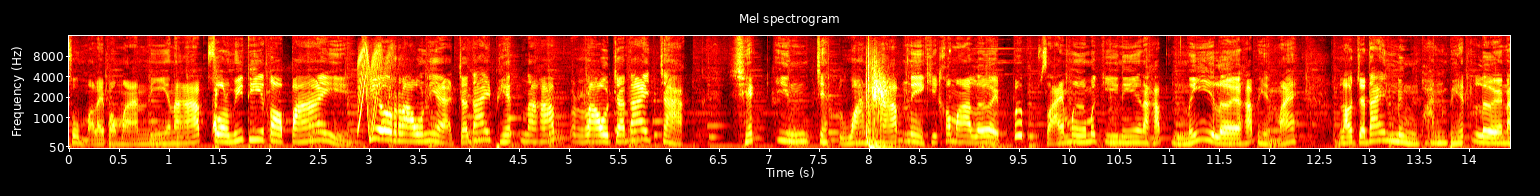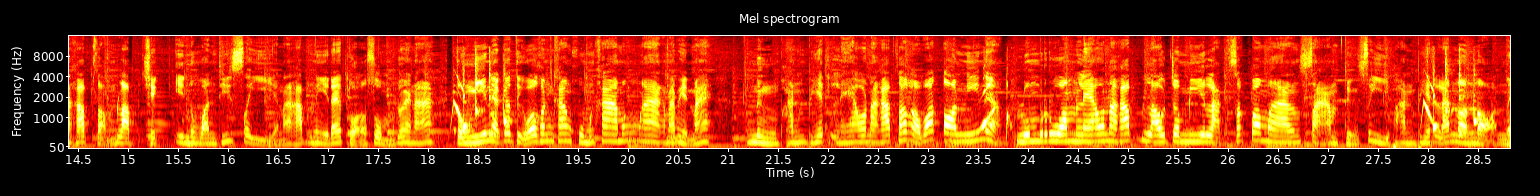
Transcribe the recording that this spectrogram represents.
สุ่มอะไรประมาณนี้นะครับ ส่วนวิธีต่อไปที่เราเนี่ยจะได้เพชรนะครับ เราจะได้จาก เช็คอิน 7 วันนะครับนี่คลิกเข้ามาเลยปุ๊บสายมือเมื่อกี้นี้นะครับนี่เลยครับเห็นไหมเราจะได้ 1,000 เพชรเลยนะครับสำหรับเช็คอินวันที่ 4 นะครับ นี่ได้ตั๋วสุ่มด้วยนะ ตรงนี้เนี่ยก็ถือว่าค่อนข้างคุ้มค่ามาก ๆ นะเห็นไหม1,000 เพชรแล้วนะครับ เท่ากับว่าตอนนี้เนี่ยรวมๆแล้วนะครับ เราจะมีหลักสักประมาณ 3-4,000 เพชรและหน่อๆใน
